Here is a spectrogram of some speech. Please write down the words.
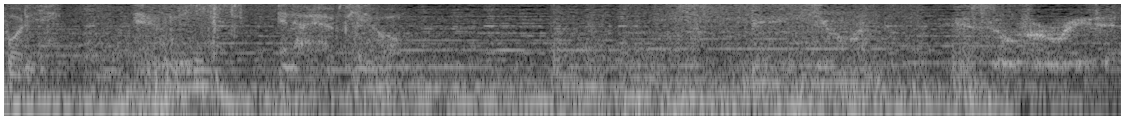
40. Help me, and I help you. Being human is overrated.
